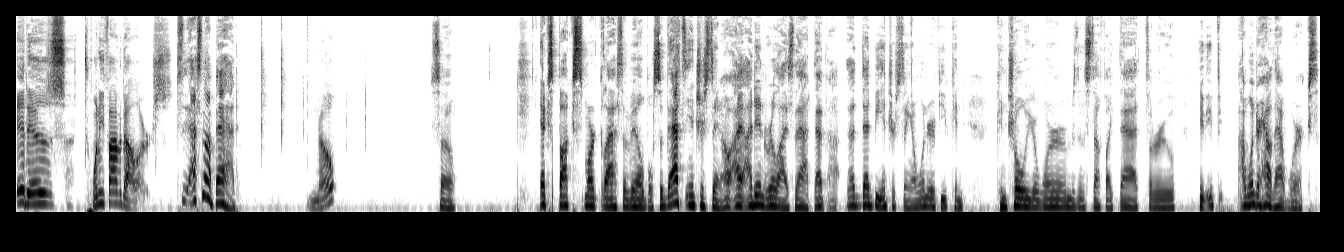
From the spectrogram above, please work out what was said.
it is twenty five dollars. See, that's not bad. Nope. So, Xbox Smart Glass available. So that's interesting. I I, didn't realize that. That uh, that that'd be interesting. I wonder if you can control your worms and stuff like that through. If, if I wonder how that works.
